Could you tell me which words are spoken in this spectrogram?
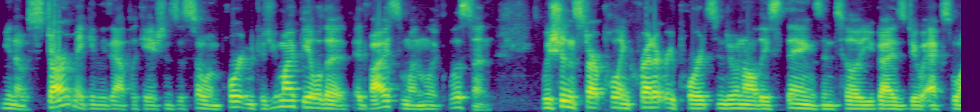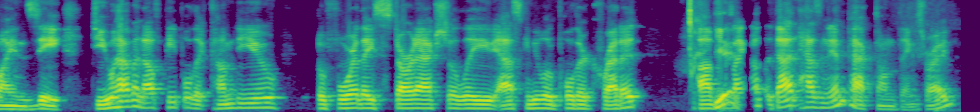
you know start making these applications is so important because you might be able to advise someone like listen we shouldn't start pulling credit reports and doing all these things until you guys do x y and z do you have enough people that come to you before they start actually asking people to pull their credit. Um, yeah. I know that that has an impact on things, right?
